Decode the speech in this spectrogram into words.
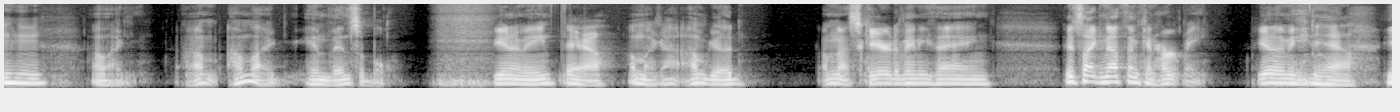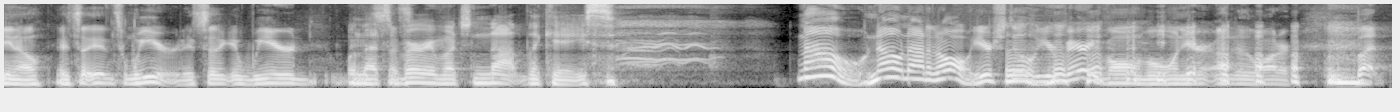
Mm-hmm. I'm like, I'm I'm like invincible. You know what I mean? Yeah. I'm like, I- I'm good. I'm not scared of anything. It's like nothing can hurt me. You know what I mean? Yeah. You know, it's it's weird. It's like a weird. When that's it's- very much not the case. no, no, not at all. You're still you're very vulnerable when you're under the water. But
